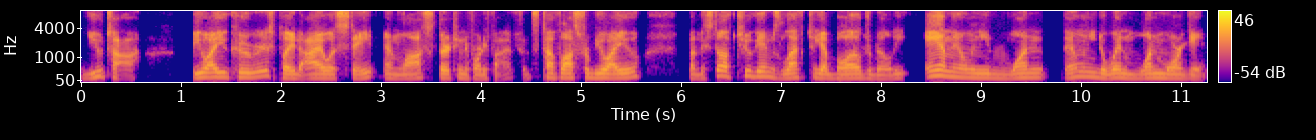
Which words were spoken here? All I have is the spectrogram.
Utah, BYU Cougars played Iowa State and lost 13 to 45. It's a tough loss for BYU, but they still have two games left to get bowl eligibility, and they only need one. They only need to win one more game.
